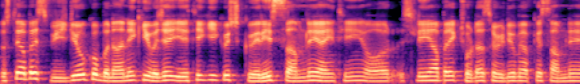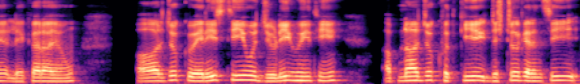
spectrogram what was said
दोस्तों यहाँ पर इस वीडियो को बनाने की वजह ये थी कि कुछ क्वेरीज सामने आई थी और इसलिए यहाँ पर एक छोटा सा वीडियो मैं आपके सामने लेकर आया हूँ। और जो क्वेरीज थी, वो जुड़ी हुई थी। अपना जो खुद की डिजिटल करेंसी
